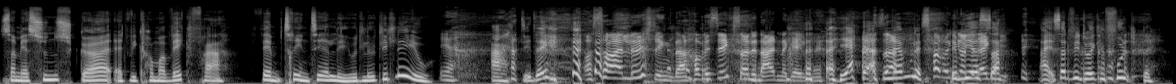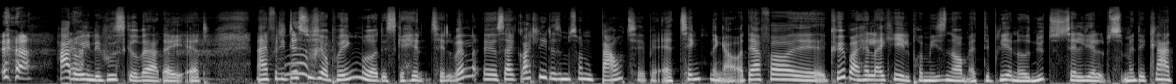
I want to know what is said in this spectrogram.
som jeg synes gør, at vi kommer væk fra fem trin til at leve et lykkeligt liv. Ja. Agtigt, ikke? og så er løsningen der, og hvis ikke, så er det dig, den er galt med. ja, altså, nemlig. Så er det bliver det så, nej, så er det, fordi du ikke har fulgt det. ja. Har du ja. egentlig husket hver dag, at... Nej, fordi det synes jeg jo på ingen måde, det skal hen til, vel? Øh, så jeg kan godt lide det som sådan en bagtæppe af tænkninger, og derfor øh, køber jeg heller ikke helt præmissen om, at det bliver noget nyt selvhjælps, men det er klart,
